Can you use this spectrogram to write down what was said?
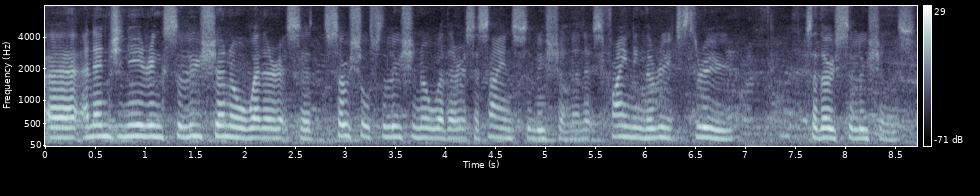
uh, an engineering solution or whether it's a social solution or whether it's a science solution and it's finding the routes through to those solutions.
